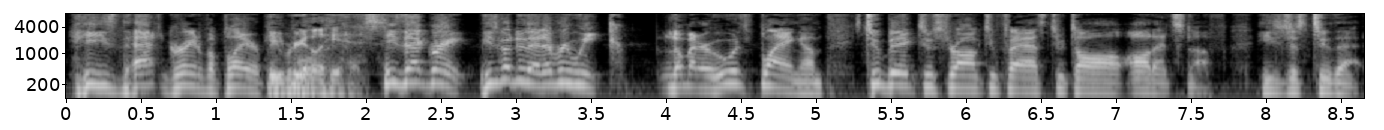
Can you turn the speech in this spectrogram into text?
He's that great of a player. People. He really is. He's that great. He's going to do that every week, no matter who is playing him. He's too big, too strong, too fast, too tall, all that stuff. He's just to that.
